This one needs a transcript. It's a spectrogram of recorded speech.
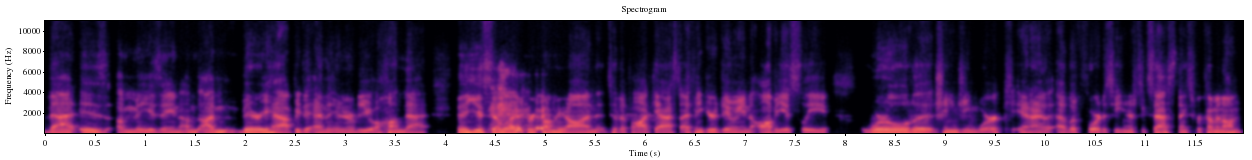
That is amazing. I'm I'm very happy to end the interview on that. Thank you so much for coming on to the podcast. I think you're doing obviously world changing work, and I, I look forward to seeing your success. Thanks for coming on.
